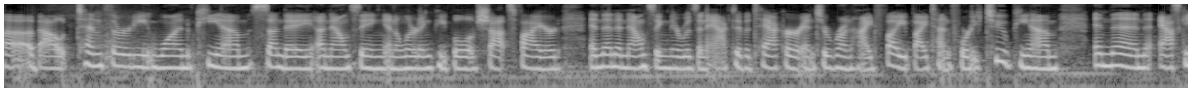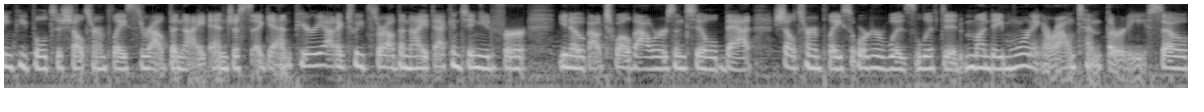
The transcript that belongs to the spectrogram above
uh, about 10:31 p.m. Sunday, announcing and alerting people of shots fired, and then announcing there was an active attacker and to run, hide, fight by 10:42 p.m., and then asking people to shelter in place throughout the night, and just again periodic tweets throughout the night night. That continued for, you know, about 12 hours until that shelter in place order was lifted Monday morning around 10:30. So,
